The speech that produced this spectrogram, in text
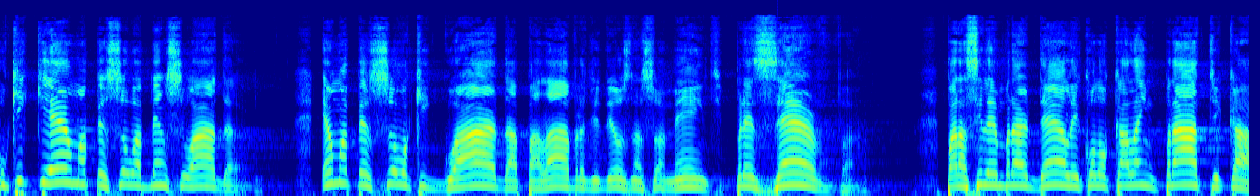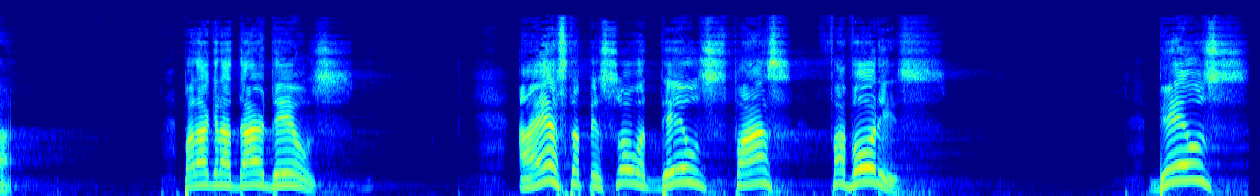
o que, que é uma pessoa abençoada? É uma pessoa que guarda a palavra de Deus na sua mente, preserva, para se lembrar dela e colocá-la em prática, para agradar Deus. A esta pessoa, Deus faz favores. Deus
